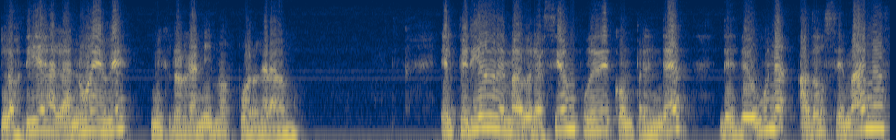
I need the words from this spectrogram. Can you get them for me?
los 10 a la 9 microorganismos por gramo. El periodo de maduración puede comprender desde una a dos semanas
